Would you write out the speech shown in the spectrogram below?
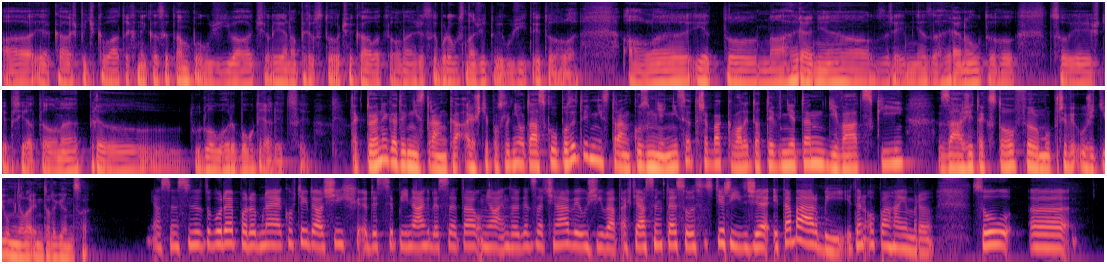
a jaká špičková technika se tam používá, čili je naprosto očekávatelné, že se budou snažit využít i tohle. Ale je to na hraně a zřejmě za hranou toho, co je ještě přijatelné pro tu dlouhodobou tradici. Tak to je negativní stránka. A ještě poslední otázkou pozitivní stránku. Změní se třeba kvalitativně ten divácký zážitek z toho filmu při využití umělé inteligence? Já si myslím, že to bude podobné jako v těch dalších disciplínách, kde se ta umělá inteligence začíná využívat. A chtěla jsem v té souvislosti říct, že i ta Barbie, i ten Oppenheimer jsou uh,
